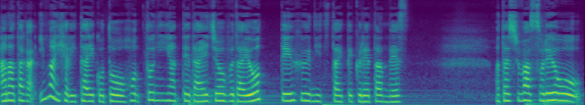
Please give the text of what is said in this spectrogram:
あなたが今やりたいことを本当にやって大丈夫だよっていうふうに伝えてくれたんです。私はそれを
